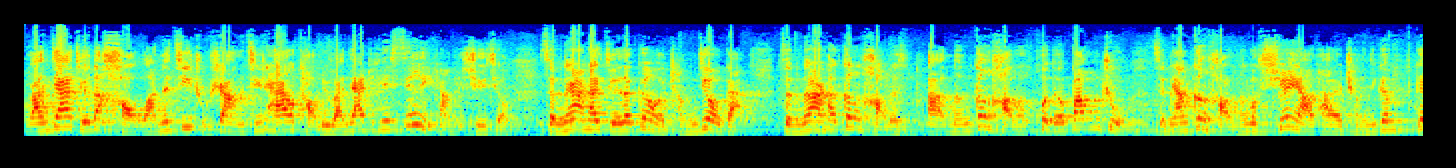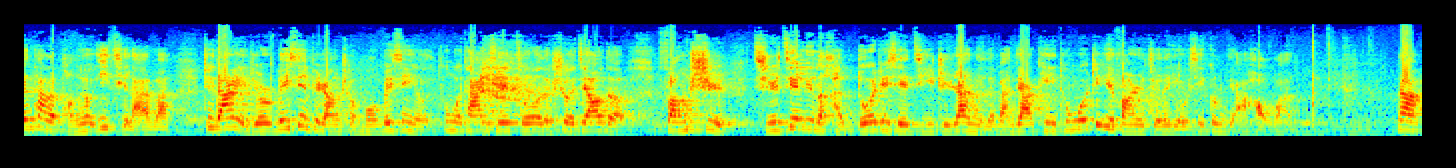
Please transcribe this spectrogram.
玩家觉得好玩的基础上，其实还要考虑玩家这些心理上的需求，怎么能让他觉得更有成就感？怎么能让他更好的啊，能更好的获得帮助？怎么样更好能够炫耀他的成绩，跟跟他的朋友一起来玩？这当然也就是微信非常成功，微信有通过它一些所有的社交的方式，其实建立了很多这些机制，让你的玩家可以通过这些方式觉得游戏更加好玩。那。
